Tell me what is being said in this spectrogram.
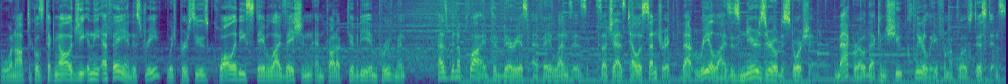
Boowon Optical's technology in the FA industry, which pursues quality stabilization and productivity improvement, has been applied to various FA lenses, such as telecentric that realizes near zero distortion, macro that can shoot clearly from a close distance,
